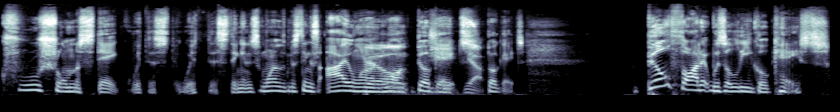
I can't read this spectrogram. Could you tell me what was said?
crucial mistake with this with this thing, and it's one of the things I learned. Bill, long, Bill Gates. Yeah. Bill Gates. Bill thought it was a legal case.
